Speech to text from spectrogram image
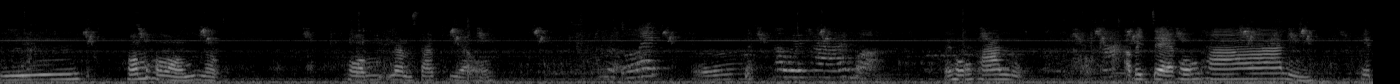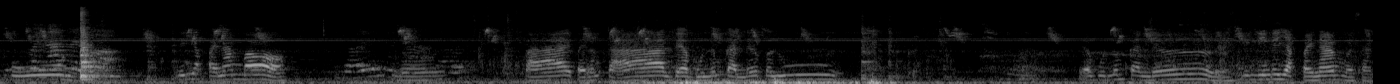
อืม หอมหอมเนาะหอมน้ำซาเขียวเออเอาไปท้ายบอกไปโฮงทานลูกเอาไปแจกโฮงทานเฮ็ดบุญนี่อยากไปน้ำบ่เนอะไปไปน้ำกันไปเอาบุญน้ำกันเด้อปะลูกไปเอาบุญน้ำกันเด้อลิงลิงก็อยากไปน้ำเหมือนกัน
